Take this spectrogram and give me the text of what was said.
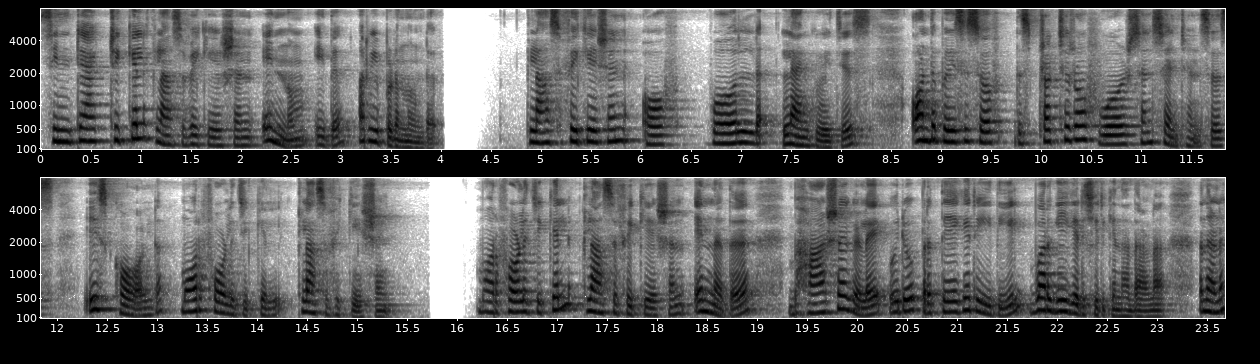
സിന്റാക്റ്റിക്കൽ ക്ലാസിഫിക്കേഷൻ എന്നും ഇത് അറിയപ്പെടുന്നുണ്ട് classification of world languages on the basis of the structure of words and sentences is called morphological classification. Morphological classification എന്നത് ഭാഷകളെ ഒരു പ്രത്യേക രീതിയിൽ വർഗീകരിച്ചിരിക്കുന്നതാണ് അതാണ്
